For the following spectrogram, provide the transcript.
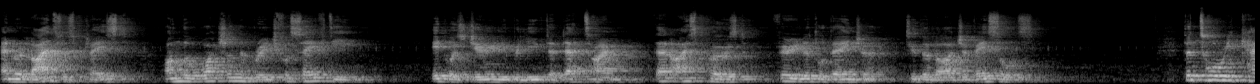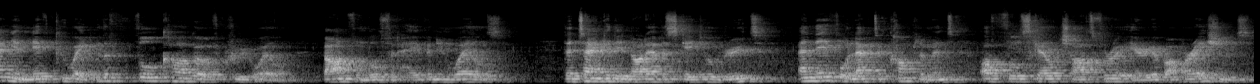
and reliance was placed on the watch on the bridge for safety it was generally believed at that time that ice posed very little danger to the larger vessels. The Torrey Canyon left Kuwait with a full cargo of crude oil, bound for Milford Haven in Wales. The tanker did not have a scheduled route and therefore lacked a complement of full-scale charts for her area of operations.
